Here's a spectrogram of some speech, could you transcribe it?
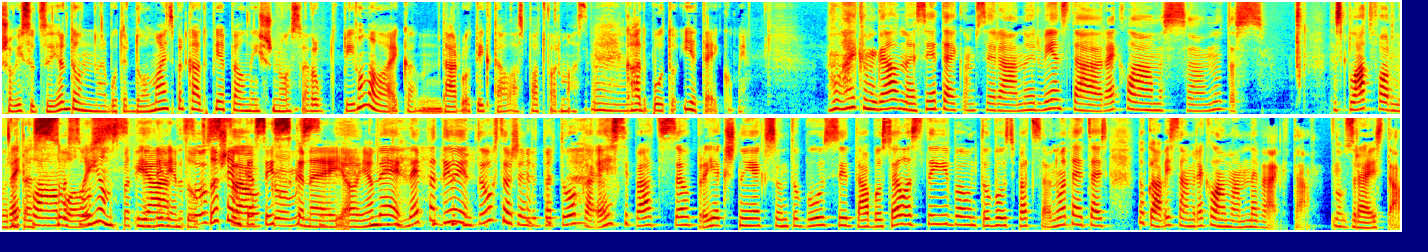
šo visu dzird un varbūt ir domājis par kādu piepelnīšanos, vai varbūt pilna laika darbu digitālās platformās? Mm. Kādi būtu ieteikumi? Nu, laikam galvenais ieteikums ir, nu, ir viens tā reklāmas, nu, tas. Tas platformu Tas reklāmas solījums par tiem jā, diviem tas tūkstošiem, kas uzsaukums. izskanēja jau, ja? Nē, ne par diviem tūkstošiem, bet par to, ka esi pats sev priekšnieks, un tu būsi, tā būs elastība, un tu būsi pats sev noteicējis. Nu, kā visām reklāmām, nevajag tā nu, uzreiz tā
